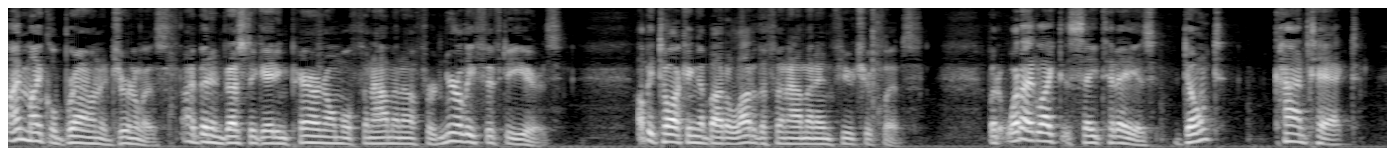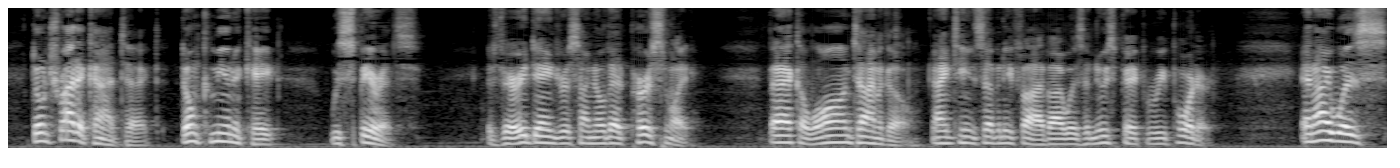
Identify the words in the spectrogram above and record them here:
I'm Michael Brown, a journalist. I've been investigating paranormal phenomena for nearly 50 years. I'll be talking about a lot of the phenomena in future clips. But what I'd like to say today is don't contact, don't try to contact, don't communicate with spirits. It's very dangerous. I know that personally. Back a long time ago, 1975, I was a newspaper reporter. And I was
